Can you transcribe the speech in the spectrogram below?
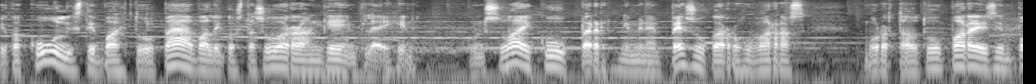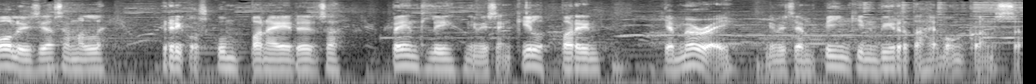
joka kuulisti vaihtuu päävalikosta suoraan gameplayhin, kun Sly Cooper-niminen pesukarhuvaras murtautuu Pariisin poliisiasemalle rikoskumppaneidensa Bentley-nimisen kilpparin ja Murray-nimisen pinkin virtahevon kanssa.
